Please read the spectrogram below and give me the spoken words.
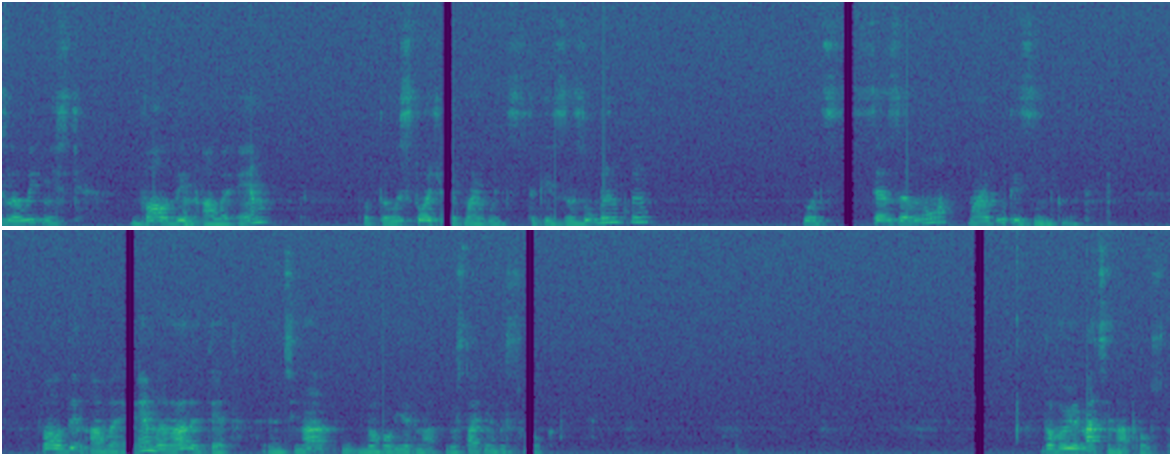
різновидність 2.1 АВМ, тобто листочок має бути такий з зазубринкою. Ось це зерно має бути зімкнуте. 2.1 АВМ раритет. Ціна договірна, достатньо висока. Договірна ціна просто.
